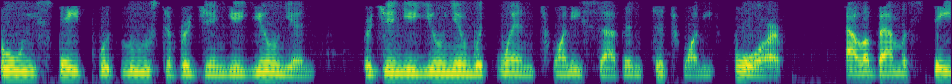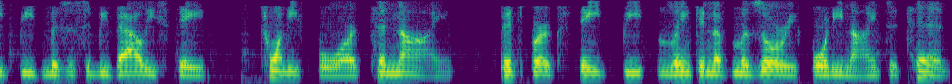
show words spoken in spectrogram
Bowie State would lose to Virginia Union. Virginia Union would win 27 to 24. Alabama State beat Mississippi Valley State 24 to 9. Pittsburg State beat Lincoln of Missouri 49 to 10.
